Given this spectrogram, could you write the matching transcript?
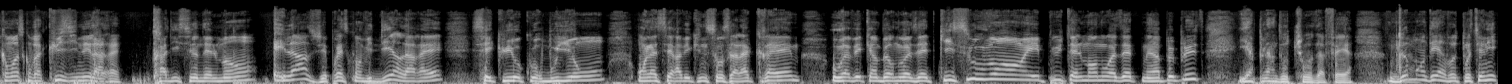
comment est-ce qu'on va cuisiner la raie? Traditionnellement, hélas, j'ai presque envie de dire, l'arrêt, c'est cuit au court-bouillon, on la sert avec une sauce à la crème, ou avec un beurre noisette qui souvent est plus tellement noisette, mais un peu plus. Il y a plein d'autres choses à faire. Demandez à votre poissonnier,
